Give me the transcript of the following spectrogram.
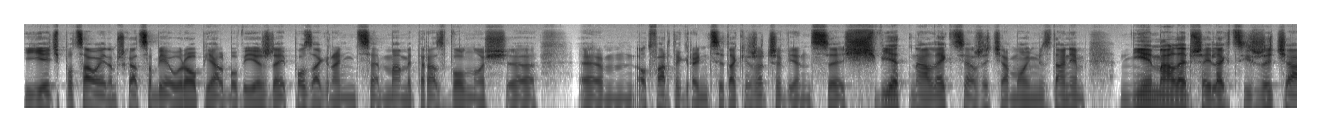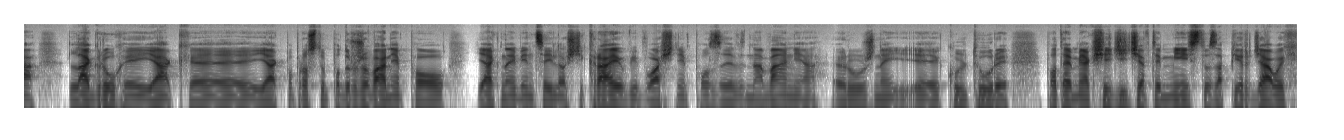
i jedź po całej na przykład sobie Europie albo wyjeżdżaj poza granicę. Mamy teraz wolność otwarte granice, takie rzeczy, więc e, świetna lekcja życia. Moim zdaniem nie ma lepszej lekcji życia dla gruchy, jak, e, jak po prostu podróżowanie po jak najwięcej ilości krajów i właśnie poznawania różnej e, kultury. Potem jak siedzicie w tym miejscu zapierdziałych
